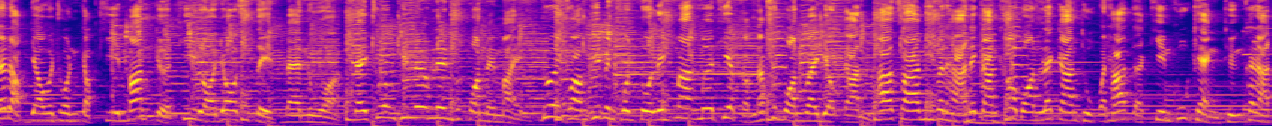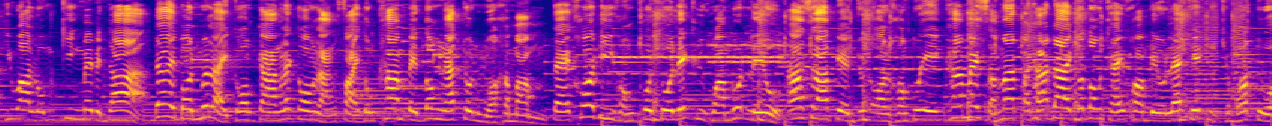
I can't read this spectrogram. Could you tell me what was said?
ระดับเยาวชนกับทีมบ้านเกิดที่รอยัลสเตทแบนัวในช่วงที่เริ่มเล่นฟุตบอลใหม่ๆ ด้วยความที่เป็นคนตัวเล็กมากเมื่อเทียบกับนักฟุตบอลวัยเดียวกัน อาซามีปัญหาในการเข้าบอลและการถูกปะทะจากทีมคู่แข่งถึงขนาดที่ว่าล้มกิ้งไม่เป็นท่า ได้บอลเมื่อไหร่กองกลางและกองหลังฝ่ายตรงข้ามเป็นต้องงัดจนหัวขมำแต่ข้อดีของคนตัวเล็กคือความรวดเร็ว อาซาเปลี่ยนจุดอ่อนของตัวเองถ้าไม่สามารถปะทะได้ก็ต้องใช้ความเร็วและเทคนิคเฉพาะตัว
